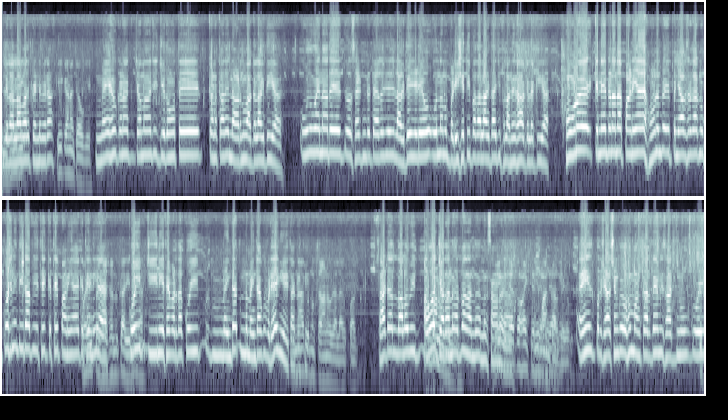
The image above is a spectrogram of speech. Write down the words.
ਜਲਾਲਾਬਾਦ ਪਿੰਡ ਮੇਰਾ। ਕੀ ਕਹਿਣਾ ਚਾਹੋਗੇ? ਮੈਂ ਇਹੋ ਕਹਿਣਾ ਚਾਹੁੰਦਾ ਜੀ ਜਦੋਂ ਤੇ ਕਣਕਾਂ ਦੇ ਨਾੜ ਨੂੰ ਅੱਗ ਲੱਗਦੀ ਆ ਉਦੋਂ ਇਹਨਾਂ ਦੇ ਸੈਂਟਰ ਜਿਹੜੇ ਲੱਗਦੇ ਜਿਹੜੇ ਉਹ- ਉਹਨਾਂ ਨੂੰ ਬੜੀ ਛੇਤੀ ਪਤਾ ਲੱਗਦਾ ਜੀ ਫਲਾਣੇ ਥਾਂ ਅੱਗ ਲੱਗੀ ਆ। ਹੁਣ ਕਿੰਨੇ ਦਿਨਾਂ ਦਾ ਪਾਣੀ ਆਇਆ ਹੁਣ ਵੀ ਪੰਜਾਬ ਸਰਕਾਰ ਨੂੰ ਕੁਝ ਨਹੀਂ ਦੀਦਾ ਵੀ ਇੱਥੇ ਕਿੱਥੇ ਪਾਣੀ ਆਇਆ ਕਿੱਥੇ ਨਹੀਂ ਪ੍ਰਸ਼ਾਸਨ ਆਇਆ ਕੋਈ ਚੀਜ਼ ਨਹੀਂ ਇੱਥੇ ਵੜਦਾ ਕੋਈ ਨੁਮਾਇੰਦਾ ਨੁਮਾਇੰਦਾ ਕੋਈ ਵੜਿਆ ਹੀ ਨਹੀਂ ਅਜੇ ਤੱਕ ਇੱਥੇ ਕੁ ਨੁਕਸਾਨ ਹੋ ਗਿਆ ਲਗਭਗ? ਸਾਡਾ ਲਾ ਲਓ ਵੀ ਬਹੁਤ ਜ਼ਿਆਦਾ ਅਰਬਾਂ ਦਾ ਨੁਕਸਾਨ ਹੋਇਆ। ਕੀ ਮੰਗ ਕਰਦੇ ਹੋ? ਅਸੀਂ ਪ੍ਰਸ਼ਾਸਨ ਕੋਲ ਉਹ ਮੰਗ ਕਰਦੇ ਹਾਂ ਵੀ ਸਾਨੂੰ ਕੋਈ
